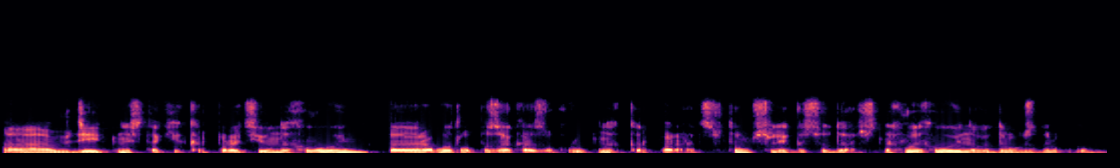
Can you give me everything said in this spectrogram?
а, в деятельность таких корпоративных войн, э, работал по заказу крупных корпораций, в том числе и государственных, в их войнах друг с другом.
